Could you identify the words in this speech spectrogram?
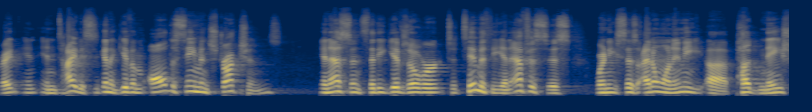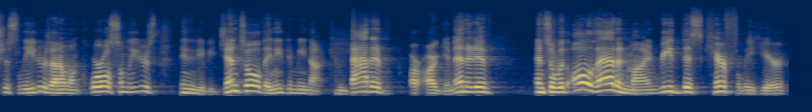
right? In, in Titus, he's going to give them all the same instructions, in essence, that he gives over to Timothy in Ephesus, when he says, I don't want any uh, pugnacious leaders. I don't want quarrelsome leaders. They need to be gentle. They need to be not combative or argumentative. And so, with all that in mind, read this carefully here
